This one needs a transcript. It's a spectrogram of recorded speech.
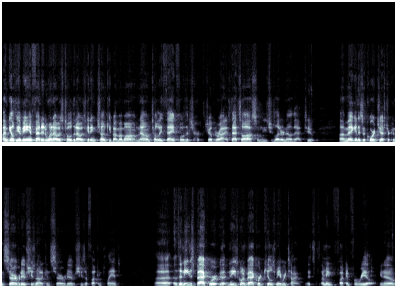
I'm guilty of being offended when I was told that I was getting chunky by my mom. Now I'm totally thankful that she opened her eyes. That's awesome. You should let her know that too. Uh, Meghan is a court jester conservative. She's not a conservative. She's a fucking plant. Uh, the knees backward, uh, knees going backward kills me every time. It's, I mean, fucking for real, you know.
